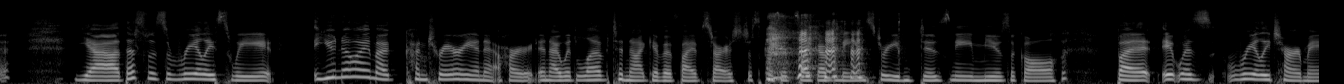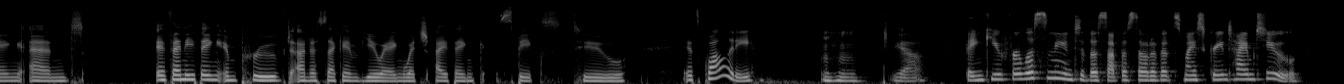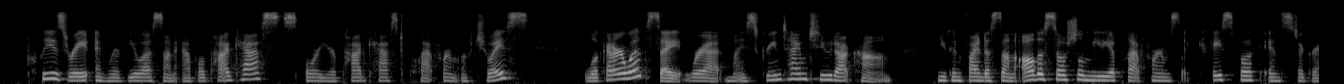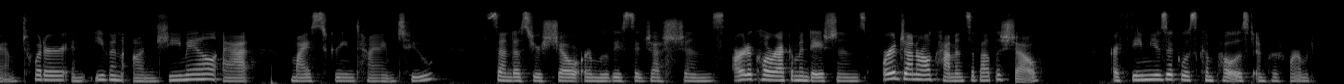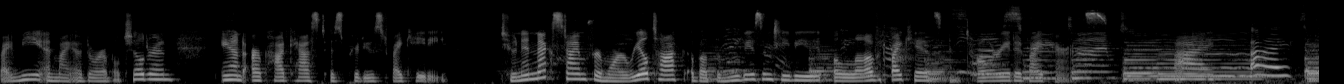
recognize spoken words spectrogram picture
yeah, this was really sweet. You know, I'm a contrarian at heart, and I would love to not give it five stars just because it's like a mainstream Disney musical. But it was really charming, and if anything, improved on a second viewing, which I think speaks to its quality. hmm Yeah. Thank you for listening to this episode of It's My Screen Time Too. Please rate and review us on Apple Podcasts or your podcast platform of choice. Look at our website. We're at myscreentime2.com. You can find us on all the social media platforms like Facebook, Instagram, Twitter, and even on Gmail at myscreentime2. Send us your show or movie suggestions, article recommendations, or general comments about the show. Our theme music was composed and performed by me and my adorable children, and our podcast is produced by Katie. Tune in next time for more real talk about the movies and TV beloved by kids and tolerated by parents. Bye bye.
